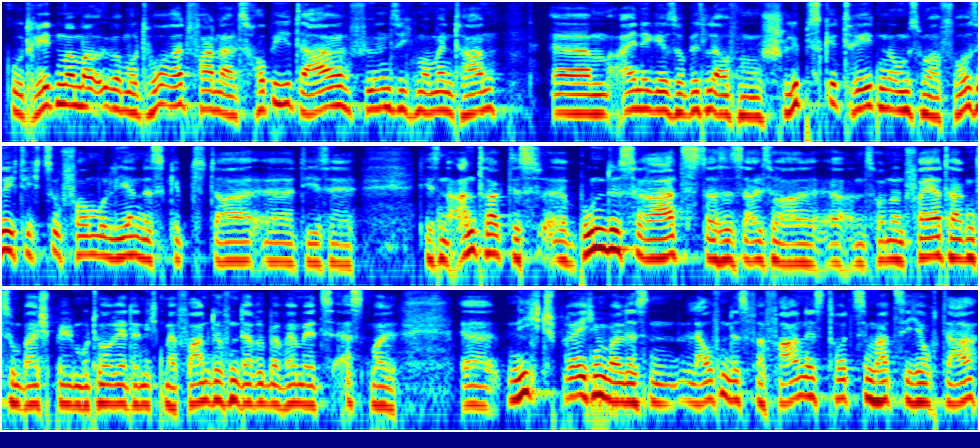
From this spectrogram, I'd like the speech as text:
Gut, reden wir mal über Motorradfahren als Hobby. Da fühlen sich momentan ähm, einige so ein bisschen auf den Schlips getreten, um es mal vorsichtig zu formulieren. Es gibt da äh, diese, diesen Antrag des äh, Bundesrats, dass es also äh, an Sonn- und Feiertagen zum Beispiel Motorräder nicht mehr fahren dürfen. Darüber werden wir jetzt erstmal äh, nicht sprechen, weil das ein laufendes Verfahren ist. Trotzdem hat sich auch da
